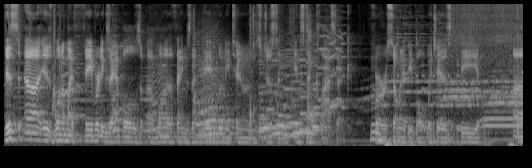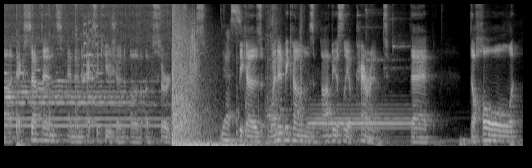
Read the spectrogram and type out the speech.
This uh, is one of my favorite examples of one of the things that made Looney Tunes just an instant classic for so many people, which is the uh, acceptance and then execution of absurd absurdities. Yes. Because when it becomes obviously apparent that the whole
